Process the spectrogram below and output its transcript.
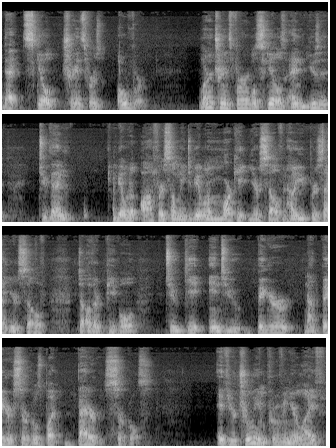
that skill transfers over. Learn transferable skills and use it to then be able to offer something, to be able to market yourself and how you present yourself to other people to get into bigger, not bigger circles, but better circles. If you're truly improving your life,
